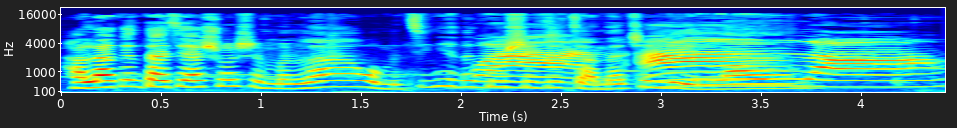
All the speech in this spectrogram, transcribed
好了，跟大家说什么啦？我们今天的故事就讲到这里啦。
